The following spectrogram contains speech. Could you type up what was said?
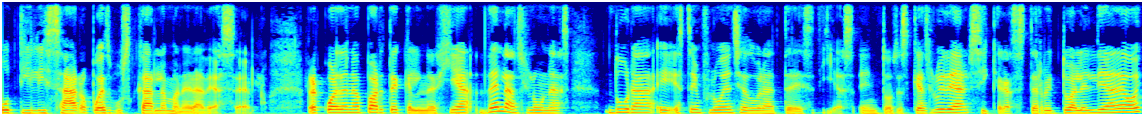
utilizar o puedes buscar la manera de hacerlo. Recuerden aparte que la energía de las lunas dura, eh, esta influencia dura tres días. Entonces, ¿qué es lo ideal? Sí que hagas este ritual el día de hoy,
